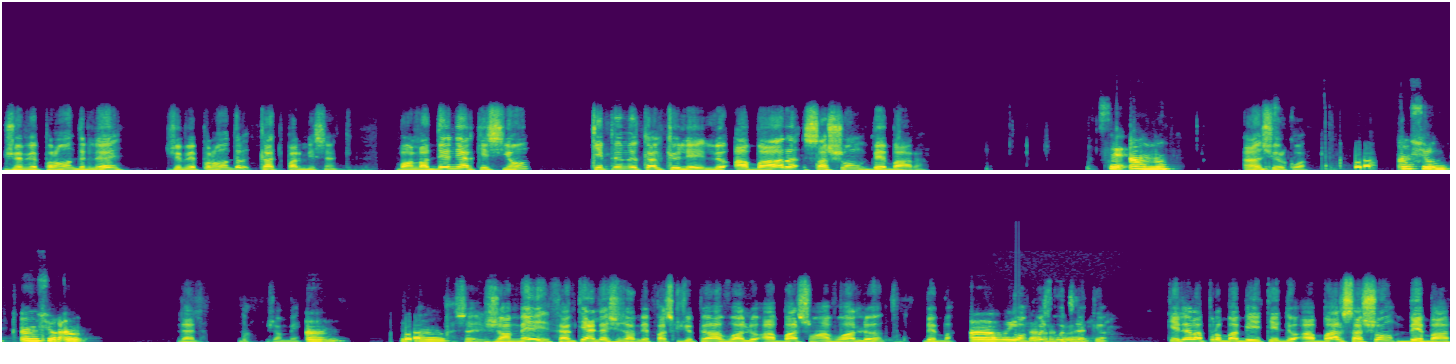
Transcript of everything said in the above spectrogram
je vais prendre 4 parmi 5. Bon, la dernière question, qui peut me calculer le A bar sachant B bar? C'est 1, non? 1 sur quoi? 1 sur 1. Sur 1. Là, non, jamais. Ah. Ah. Jamais, jamais, parce que je peux avoir le A bar sans avoir le B bar. Ah oui. Donc. Bah, Quelle est la probabilité de A bar sachant B bar?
